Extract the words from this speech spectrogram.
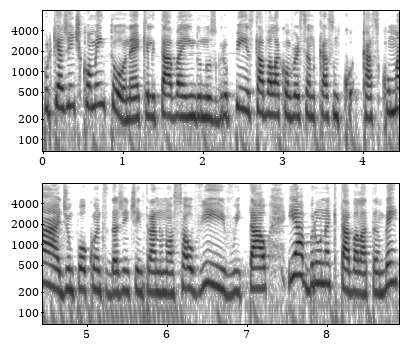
Porque a gente comentou, né? Que ele tava indo nos grupinhos, tava lá conversando com as comadre um pouco antes da gente entrar no nosso ao vivo e tal. E a Bruna, que tava lá também,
